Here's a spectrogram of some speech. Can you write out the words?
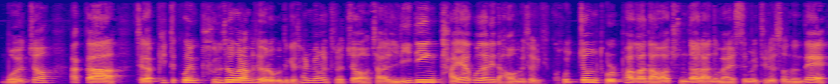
뭐였죠? 아까 제가 비트코인 분석을 하면서 여러분들께 설명을 드렸죠? 자, 리딩 다이아고날이 나오면서 이렇게 고점 돌파가 나와준다라는 말씀을 드렸었는데,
